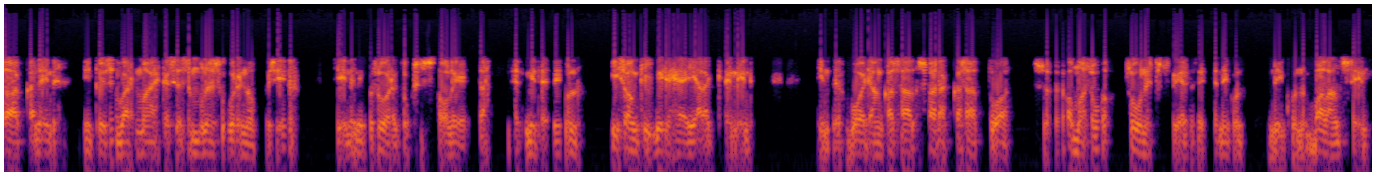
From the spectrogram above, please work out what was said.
saakka, niin, niin kyllä se varmaan ehkä se semmoinen suurin oppi siinä, siinä niin kuin suorituksessa oli, että, että miten niin kuin isonkin virheen jälkeen niin, niin voidaan kasa, saada kasattua oma su, suunnistus vielä sitten niin kuin, niin kuin balanssiin.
